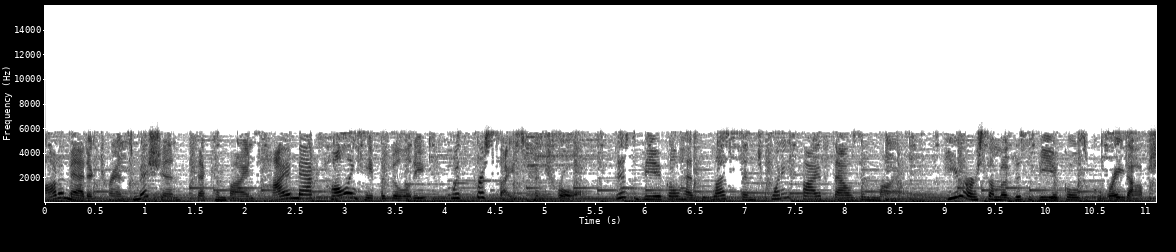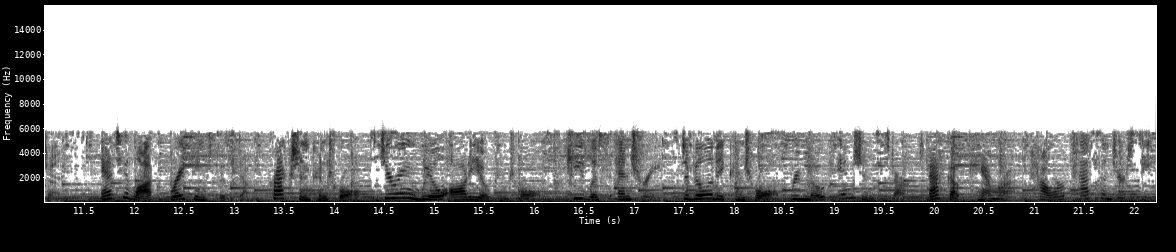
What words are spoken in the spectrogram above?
automatic transmission that combines high max hauling capability with precise control. This vehicle has less than 25,000 miles. Here are some of this vehicle's great options. Anti-lock braking system, traction control, steering wheel audio controls, keyless entry, stability control, remote engine start, backup camera, power passenger seat,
